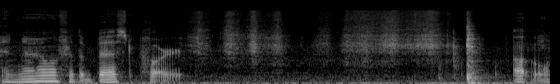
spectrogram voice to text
And now for the best part. Uh-oh.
